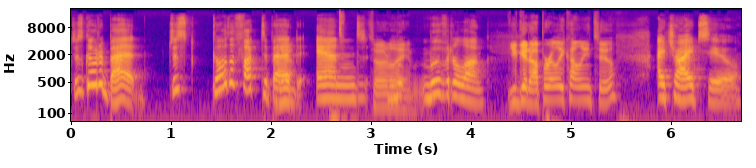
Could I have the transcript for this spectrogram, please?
just go to bed. Just go the fuck to bed and Totally. mo- move it along. you get up early, Colleen too. I tried to.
